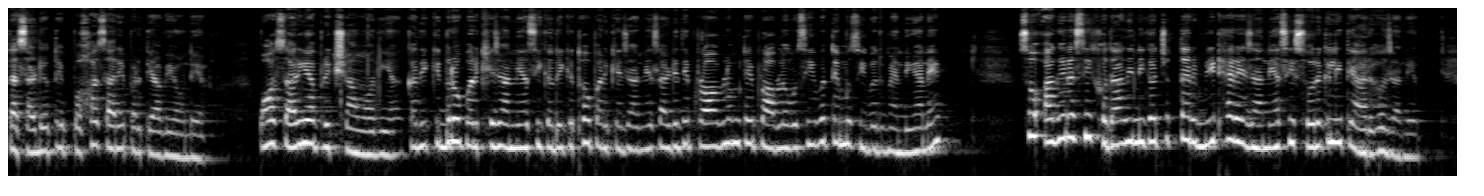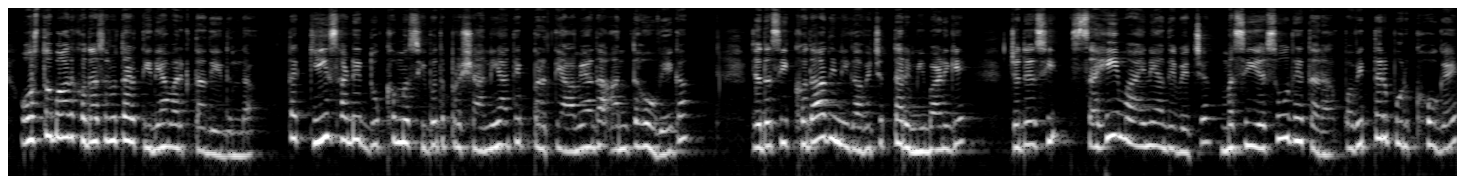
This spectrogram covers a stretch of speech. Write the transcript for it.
ਤਾਂ ਸਾਡੇ ਉੱਤੇ ਬਹੁਤ ਸਾਰੇ ਪਰਤਿਆਵੇ ਆਉਂਦੇ ਆ, ਬਹੁਤ ਸਾਰੀਆਂ ਪ੍ਰੀਖਿਆਵਾਂ ਆਉਂਦੀਆਂ। ਕਦੇ ਕਿਧਰੋਂ ਪਰਖੇ ਜਾਂਦੇ ਹਾਂ ਅਸੀਂ, ਕਦੇ ਕਿੱਥੋਂ ਪਰਖੇ ਜਾਂਦੇ ਹਾਂ, ਸਾਡੇ ਤੇ ਪ੍ਰੋਬਲਮ ਤੇ ਪ੍ਰੋਬਲਮ ਮੁਸੀਬਤ ਤੇ ਮੁਸੀਬਤ ਪੈਂਦੀਆਂ ਨੇ। ਸੋ ਅਗਰ ਅਸੀਂ ਖੁਦਾ ਦੀ ਨਿਗਾਹ 'ਚ ਧਰਮੀ ਠਹਿਰੇ ਜਾਂਦੇ ਹਾਂ, ਅਸੀਂ ਸੁਰਗ ਲਈ ਤਿਆਰ ਹੋ ਜਾਂਦੇ ਹਾਂ। ਉਸ ਤੋਂ ਬਾਅਦ ਖੁਦਾ ਸਾਨੂੰ ਧਰਤੀ ਦੀਆਂ ਬਰਕਤਾਂ ਦੇ ਦਿੰਦਾ। ਤਾਂ ਕੀ ਸਾਡੇ ਦੁੱਖ, ਮੁਸੀਬਤ, ਪਰੇਸ਼ਾਨੀਆਂ ਤੇ ਪ੍ਰਤਿਆਵਿਆਂ ਦਾ ਅੰਤ ਹੋਵੇਗਾ? ਜਦ ਅਸੀਂ ਖੁਦਾ ਦੀ ਨਿਗਾਹ ਵਿੱਚ ਧਰਮੀ ਬਣ ਗਏ, ਜਦੋਂ ਅਸੀਂ ਸਹੀ ਮਾਇਨਿਆਂ ਦੇ ਵਿੱਚ ਮਸੀਹ ਯਸੂ ਦੀ ਤਰ੍ਹਾਂ ਪਵਿੱਤਰ ਪੁਰਖ ਹੋ ਗਏ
